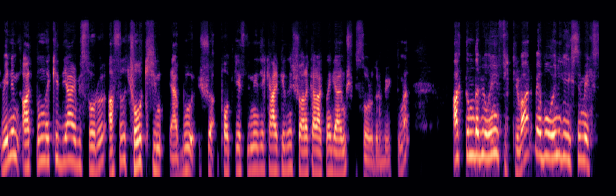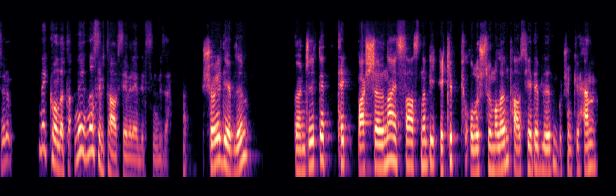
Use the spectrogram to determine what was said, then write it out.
benim aklımdaki diğer bir soru aslında çoğu kişinin yani bu şu podcast dinleyecek herkesin şu ana kadar aklına gelmiş bir sorudur büyük ihtimal. Aklımda bir oyun fikri var ve bu oyunu geliştirmek istiyorum. Ne konuda ne nasıl bir tavsiye verebilirsin bize? Şöyle diyebilirim. Öncelikle tek başlarına ise aslında bir ekip oluşturmalarını tavsiye edebilirim. Bu çünkü hem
